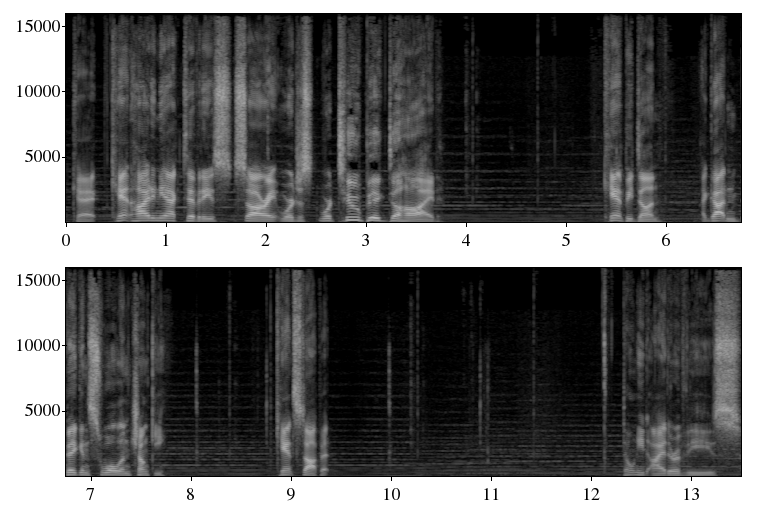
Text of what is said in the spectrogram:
Okay, can't hide any activities. Sorry, we're just, we're too big to hide. Can't be done. I gotten big and swollen chunky. Can't stop it. Don't need either of these.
